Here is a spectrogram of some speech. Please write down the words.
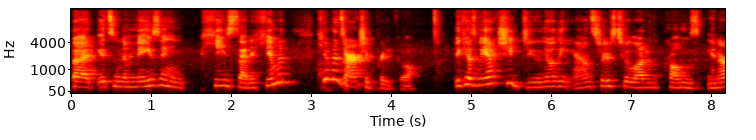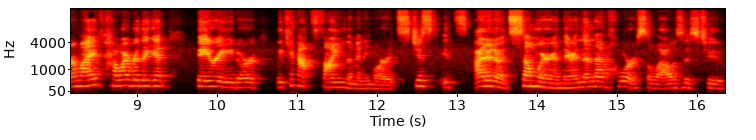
but it's an amazing piece that a human humans are actually pretty cool because we actually do know the answers to a lot of the problems in our life. However, they get buried or we can't find them anymore. It's just it's I don't know, it's somewhere in there and then that horse allows us to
